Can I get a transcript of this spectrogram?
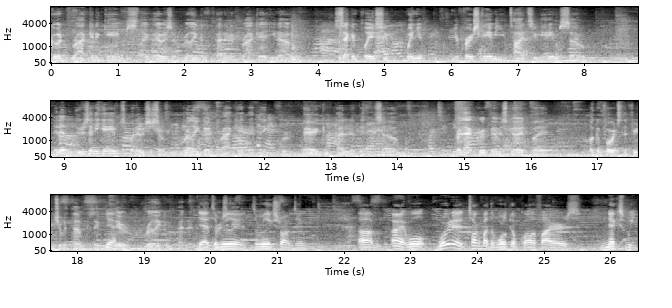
good bracket of games. Like it was a really competitive bracket. You know, second place you win your your first game and you tied two games. So they didn't lose any games, but it was just a really good bracket that they were very competitive in. So for that group, it was good. But looking forward to the future with them because they, Yeah. they were really competitive. Yeah, it's a really game. it's a really strong team. Um, all right, well, we're gonna talk about the World Cup qualifiers next week.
